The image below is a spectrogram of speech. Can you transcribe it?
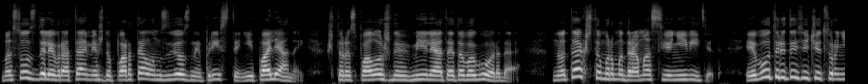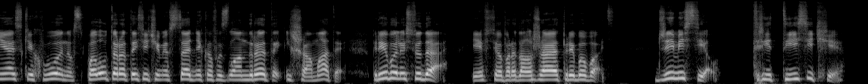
Мы создали врата между порталом Звездной пристани и Поляной, что расположены в миле от этого города. Но так, что Мармадрамас ее не видит. И вот три тысячи цурниайских воинов с полутора тысячами всадников из Ландрета и Шаматы прибыли сюда, и все продолжают пребывать. Джимми сел. Три тысячи?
